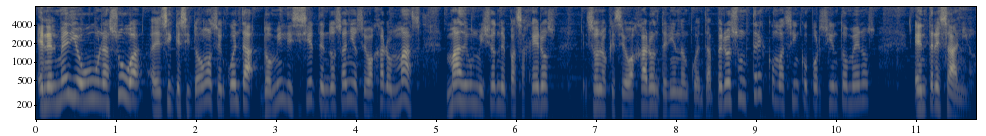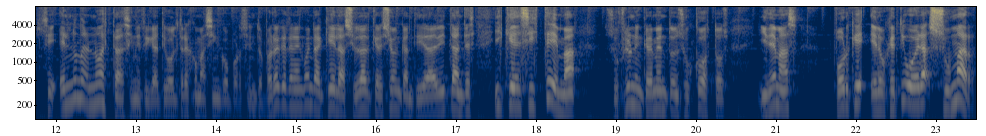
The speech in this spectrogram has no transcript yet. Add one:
En el medio hubo una suba, es decir, que si tomamos en cuenta 2017, en dos años se bajaron más, más de un millón de pasajeros son los que se bajaron teniendo en cuenta, pero es un 3,5% menos en tres años. Sí, el número no es tan significativo, el 3,5%, pero hay que tener en cuenta que la ciudad creció en cantidad de habitantes y que el sistema sufrió un incremento en sus costos y demás, porque el objetivo era sumar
